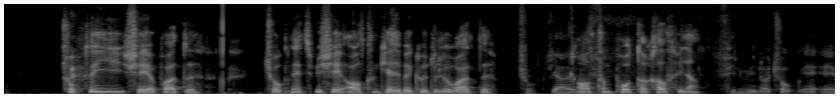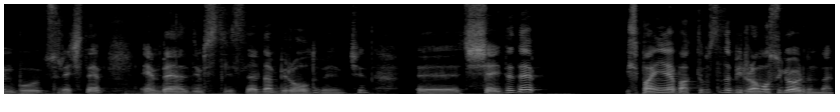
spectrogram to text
çok da iyi şey yapardı. Çok net bir şey altın kelebek ödülü vardı. Çok yani Altın portakal filan. Firmino çok e- en, bu süreçte en beğendiğim stilistlerden biri oldu benim için. Ee, şeyde de İspanya'ya baktığımızda da bir Ramos'u gördüm ben.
